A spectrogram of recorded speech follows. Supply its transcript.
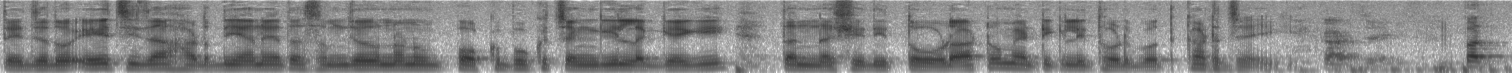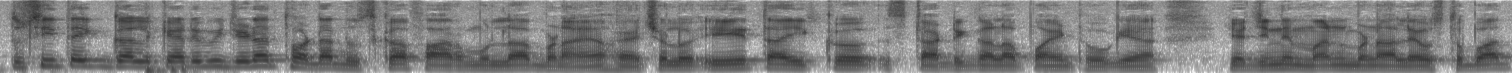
ਤੇ ਜਦੋਂ ਇਹ ਚੀਜ਼ਾਂ ਹਟਦੀਆਂ ਨੇ ਤਾਂ ਸਮਝੋ ਉਹਨਾਂ ਨੂੰ ਭੁੱਖ ਭੁੱਖ ਚੰਗੀ ਲੱਗੇਗੀ, ਤਾਂ ਨਸ਼ੇ ਦੀ ਤੋੜ ਆਟੋਮੈਟਿਕਲੀ ਥੋੜੀ ਬਹੁਤ ਘਟ ਜਾਏਗੀ। ਘਟ ਜਾਏਗੀ। ਪਰ ਤੁਸੀਂ ਤਾਂ ਇੱਕ ਗੱਲ ਕਹਿ ਰਹੇ ਵੀ ਜਿਹੜਾ ਤੁਹਾਡਾ ਨੁਸਖਾ ਫਾਰਮੂਲਾ ਬਣਾਇਆ ਹੋਇਆ, ਚਲੋ ਇਹ ਤਾਂ ਇੱਕ ਸਟਾਰਟਿੰਗ ਵਾਲਾ ਪੁਆਇੰਟ ਹੋ ਗਿਆ ਜਾਂ ਜਿਹਨੇ ਮਨ ਬਣਾ ਲਿਆ ਉਸ ਤੋਂ ਬਾਅਦ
